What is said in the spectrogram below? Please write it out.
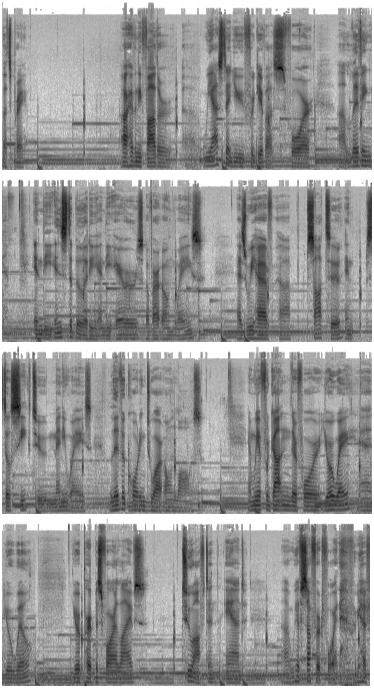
Let's pray. Our Heavenly Father, uh, we ask that you forgive us for uh, living in the instability and the errors of our own ways, as we have uh, sought to and still seek to, in many ways, live according to our own laws. And we have forgotten, therefore, your way and your will, your purpose for our lives too often, and uh, we have suffered for it. we have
